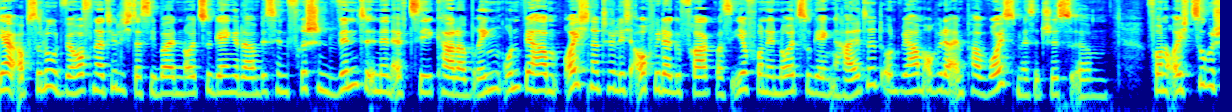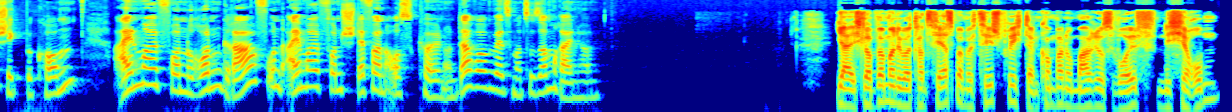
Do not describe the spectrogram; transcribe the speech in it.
Ja, absolut. Wir hoffen natürlich, dass die beiden Neuzugänge da ein bisschen frischen Wind in den FC-Kader bringen. Und wir haben euch natürlich auch wieder gefragt, was ihr von den Neuzugängen haltet. Und wir haben auch wieder ein paar Voice-Messages ähm, von euch zugeschickt bekommen. Einmal von Ron Graf und einmal von Stefan aus Köln. Und da wollen wir jetzt mal zusammen reinhören. Ja, ich glaube, wenn man über Transfers beim FC spricht, dann kommt man um Marius Wolf nicht herum.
